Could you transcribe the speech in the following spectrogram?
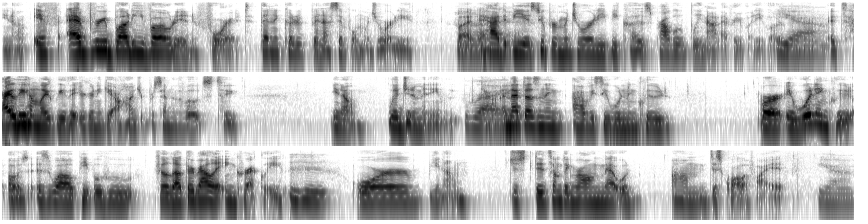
you know, if everybody voted for it, then it could have been a simple majority. But it had to be a super majority because probably not everybody voted Yeah. for it. It's highly unlikely that you're going to get 100% of the votes to, you know, legitimately count. Right. And that doesn't in- obviously wouldn't include, or it would include as, well people who filled out their ballot incorrectly hmm or, you know, just did something wrong that would um, disqualify it. Yeah.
